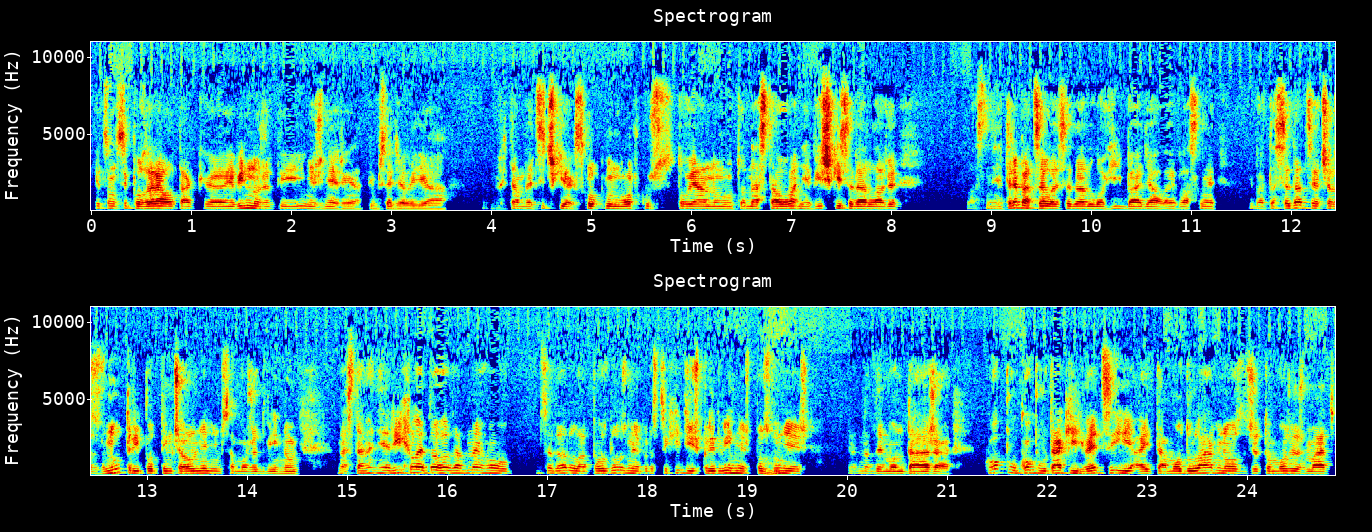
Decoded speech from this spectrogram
keď som si pozeral, tak e, je vidno, že tí inžinieri nad tým sedeli a tam vecičky, ak sklopnú nôžku stojanú, to nastavovanie výšky sedadla, že vlastne netreba celé sedadlo hýbať, ale vlastne iba tá sedacia časť vnútri pod tým čalnením sa môže dvihnúť. Nastavenie rýchle toho zadného sedadla pozdĺžne, proste chytíš, pridvihneš, posunieš, žiadna demontáža. Kopu, kopu takých vecí, aj tá modulárnosť, že to môžeš mať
